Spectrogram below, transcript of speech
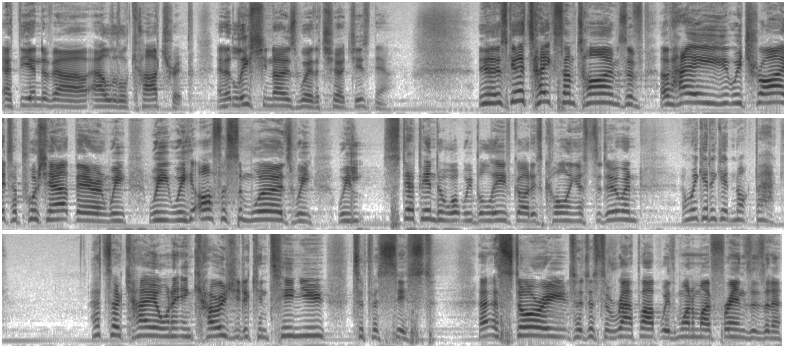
at the end of our, our little car trip, and at least she knows where the church is now. You know, it's going to take some times of, of hey, we try to push out there and we, we, we offer some words, we, we step into what we believe God is calling us to do, and, and we're going to get knocked back. That's okay. I want to encourage you to continue to persist. A story to just to wrap up with one of my friends is in a,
